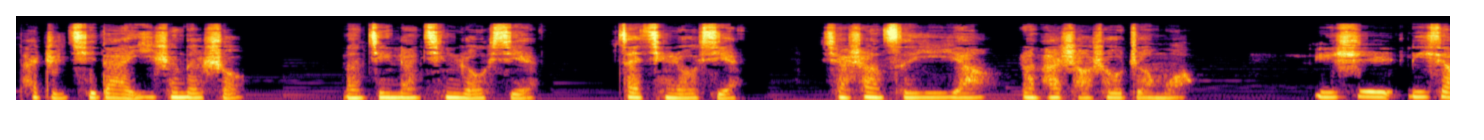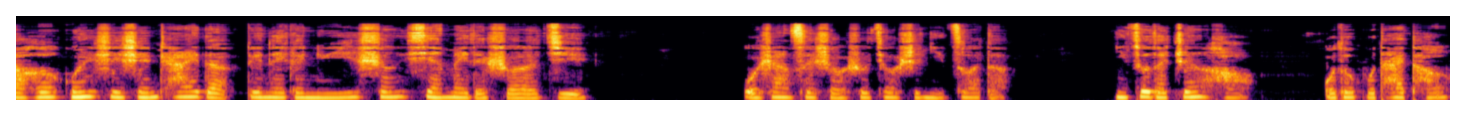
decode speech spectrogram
他只期待医生的手能尽量轻柔些，再轻柔些，像上次一样，让他少受折磨。于是李小河鬼使神差的对那个女医生献媚的说了句：“我上次手术就是你做的，你做的真好，我都不太疼。”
